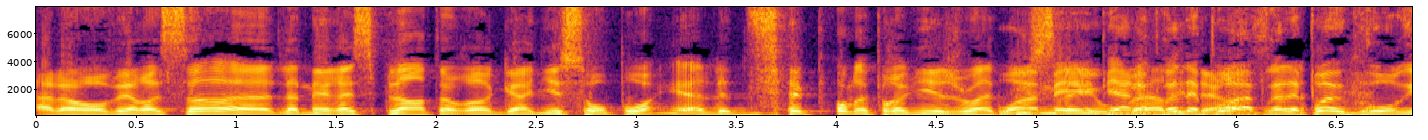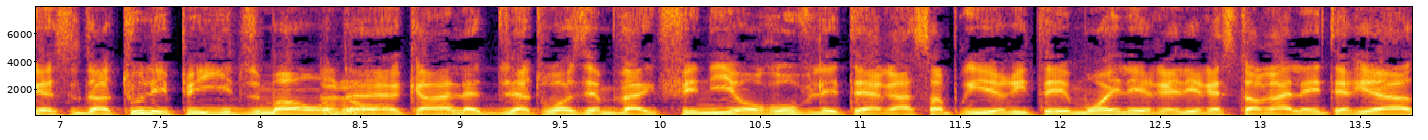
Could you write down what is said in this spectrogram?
Alors, on verra ça. Euh, la mairesse Plante aura gagné son point. Elle le disait pour le 1er juin. Ouais, mais Pierre, elle prenait pas, prenait pas un gros risque. Dans tous les pays du monde, euh, quand la, troisième vague finit, on rouvre les terrasses en priorité. Moins les, les restaurants à l'intérieur,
